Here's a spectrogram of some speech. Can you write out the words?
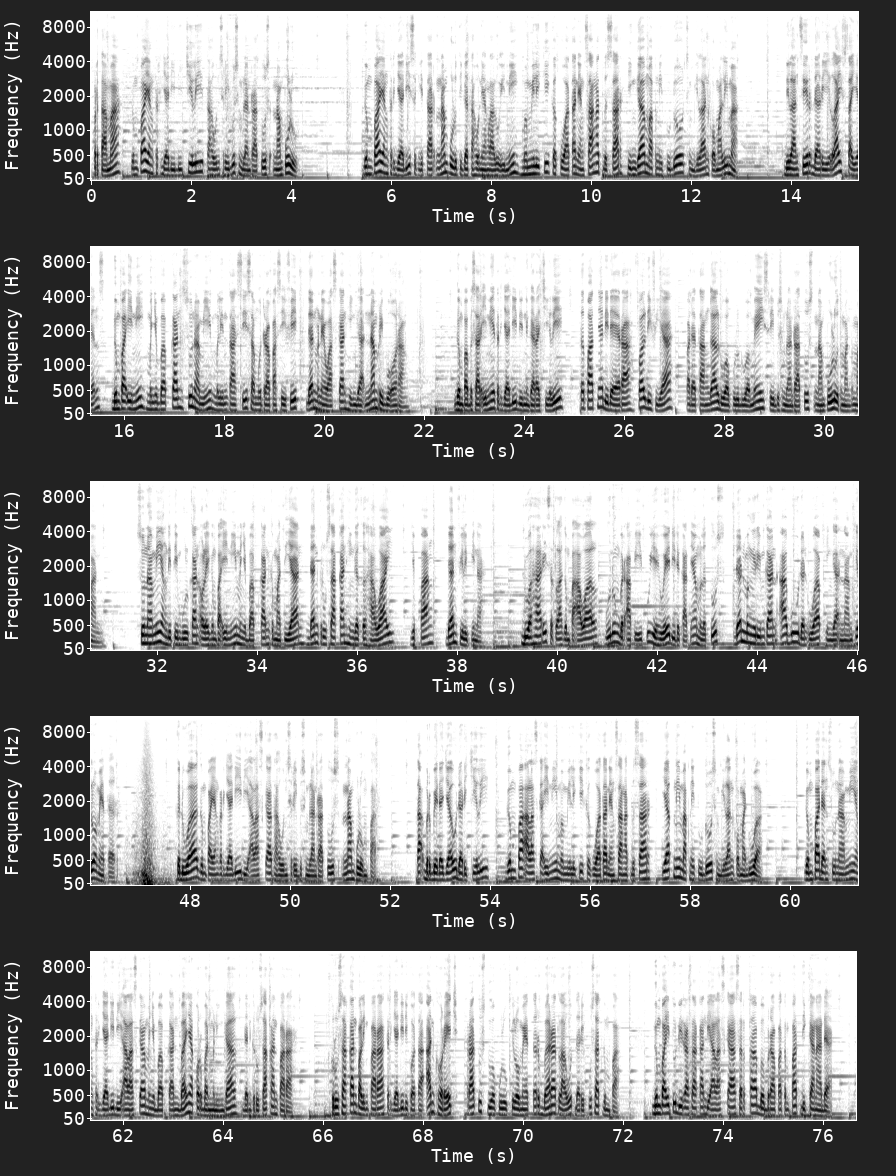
Pertama, gempa yang terjadi di Chili tahun 1960. Gempa yang terjadi sekitar 63 tahun yang lalu ini memiliki kekuatan yang sangat besar hingga magnitudo 9,5. Dilansir dari Life Science, gempa ini menyebabkan tsunami melintasi Samudra Pasifik dan menewaskan hingga 6.000 orang. Gempa besar ini terjadi di negara Chili, tepatnya di daerah Valdivia pada tanggal 22 Mei 1960 teman-teman. Tsunami yang ditimbulkan oleh gempa ini menyebabkan kematian dan kerusakan hingga ke Hawaii, Jepang, dan Filipina. Dua hari setelah gempa awal, gunung berapi Puyehwe di dekatnya meletus dan mengirimkan abu dan uap hingga 6 km. Kedua, gempa yang terjadi di Alaska tahun 1964. Tak berbeda jauh dari Chili, gempa Alaska ini memiliki kekuatan yang sangat besar, yakni magnitudo 9,2. Gempa dan tsunami yang terjadi di Alaska menyebabkan banyak korban meninggal dan kerusakan parah. Kerusakan paling parah terjadi di kota Anchorage, 120 km barat laut dari pusat gempa. Gempa itu dirasakan di Alaska serta beberapa tempat di Kanada.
